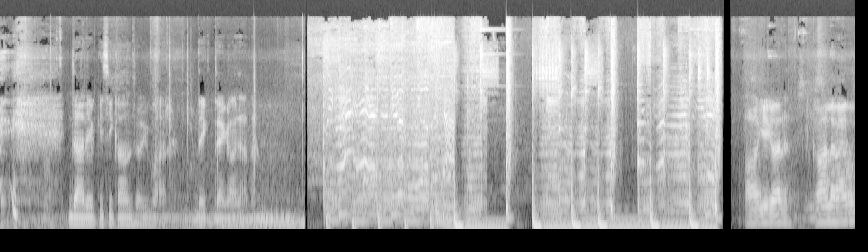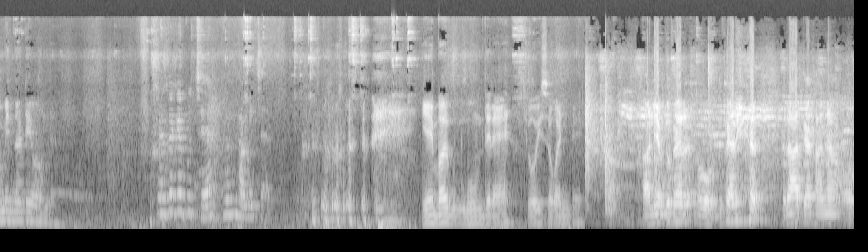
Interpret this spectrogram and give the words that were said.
जा रहे हो किसी काम से अभी बाहर। देखते हैं कहाँ जाना है। आगे घर। कहाँ लगाया मम्मी इतना टेम हमने? ये बस घूमते रहे चौबीसों घंटे। खा लिया अब दोपहर ओ दोपहर रात का खाना और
